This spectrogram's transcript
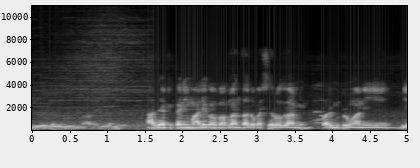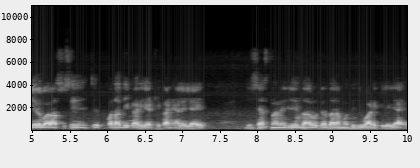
आज या ठिकाणी मालेगाव बागलाण तालुका शिरोळ ग्रामीण परमिट रूम आणि बिअर बार असोसिएशनचे पदाधिकारी या ठिकाणी आलेले आहेत. जे शासनाने जे दारूच्या दरामध्ये जी वाढ केलेली आहे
